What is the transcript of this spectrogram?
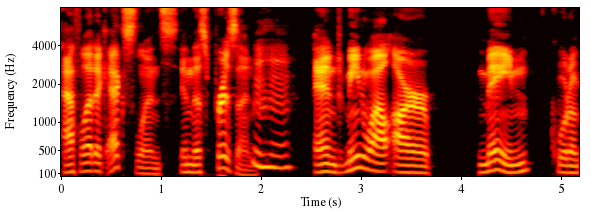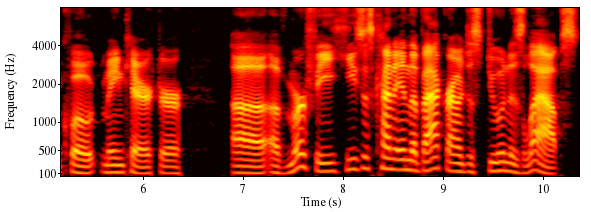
athletic excellence in this prison, mm-hmm. and meanwhile, our main quote unquote main character uh, of Murphy, he's just kind of in the background, just doing his laps,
